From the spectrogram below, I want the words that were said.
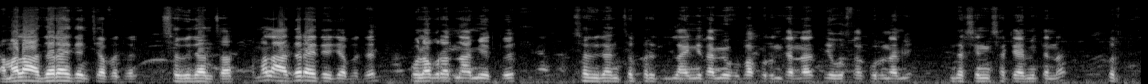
आम्हाला आदर आहे त्यांच्याबद्दल संविधानचा. आम्हाला आदर आहे त्याच्याबद्दल. कोल्हापुरात आम्ही येतोय. संविधानचं परत लाईनीत आम्ही उभा करून त्यांना व्यवस्था करून आम्ही दर्शनासाठी आम्ही त्यांना but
